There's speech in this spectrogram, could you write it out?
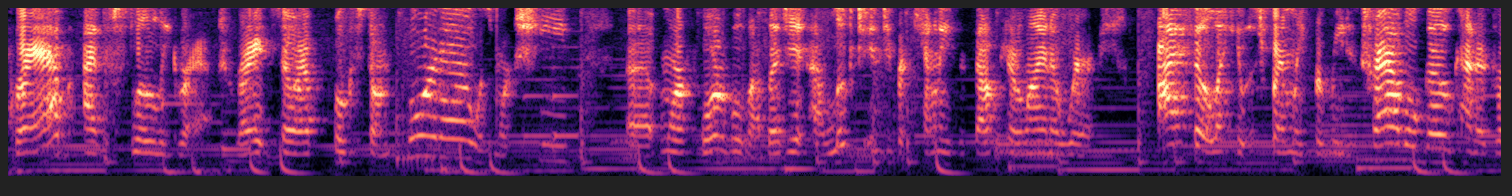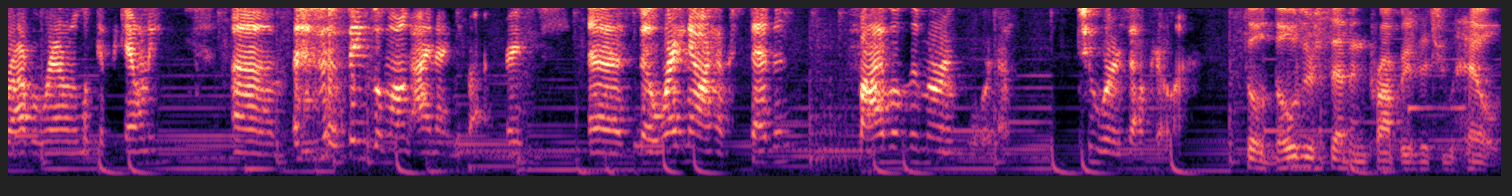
grab, I've slowly grabbed, right? So I've focused on Florida, was more cheap, uh, more affordable by budget. I looked in different counties in South Carolina where I felt like it was friendly for me to travel, go kind of drive around and look at the county. Um, so things along I 95, right? Uh, so right now I have seven. Five of them are in Florida, two are in South Carolina. So those are seven properties that you held.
